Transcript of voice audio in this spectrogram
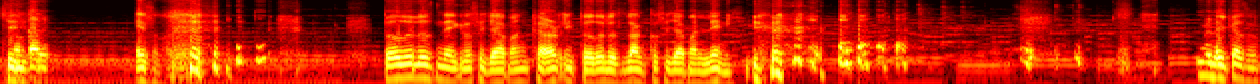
Sí, con. Carl. Eso. todos los negros se llaman Carl y todos los blancos se llaman Lenny. Bueno, El caso.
